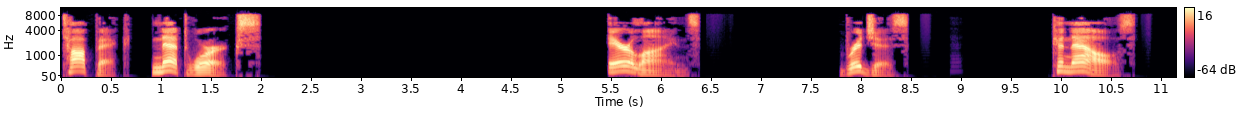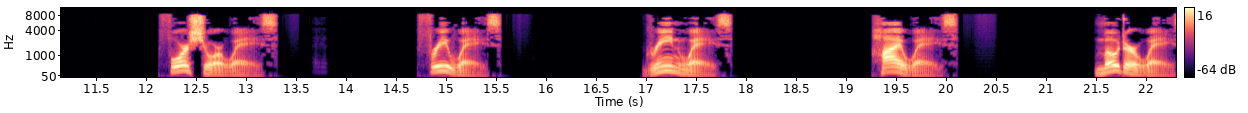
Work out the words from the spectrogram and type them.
Topic: Networks. Airlines. Bridges. Canals. Foreshoreways. Freeways. Greenways. Highways. Motorways.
